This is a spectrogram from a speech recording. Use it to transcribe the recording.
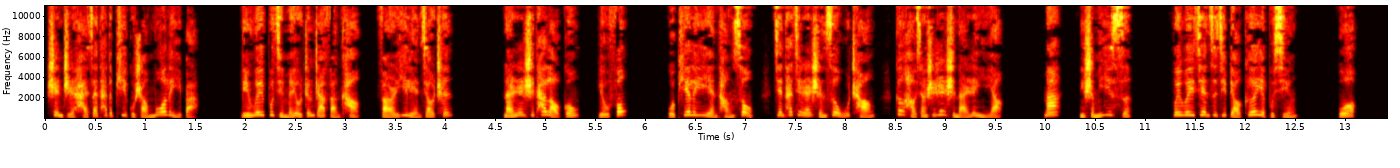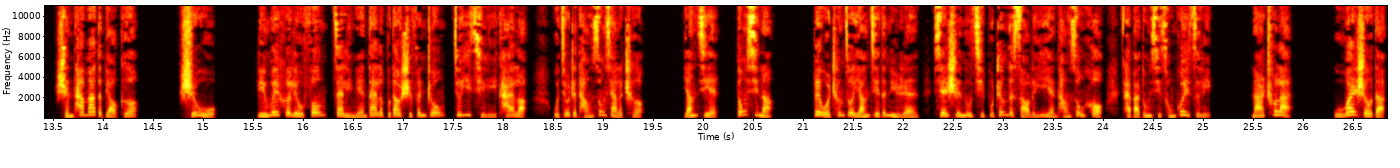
甚至还在他的屁股上摸了一把。林薇不仅没有挣扎反抗，反而一脸娇嗔。男人是她老公刘峰，我瞥了一眼唐宋，见他竟然神色无常，更好像是认识男人一样。妈，你什么意思？微微见自己表哥也不行，我神他妈的表哥。十五，林薇和刘峰在里面待了不到十分钟，就一起离开了。我揪着唐宋下了车。杨姐，东西呢？被我称作杨姐的女人，先是怒气不争的扫了一眼唐宋，后才把东西从柜子里拿出来。五万收的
